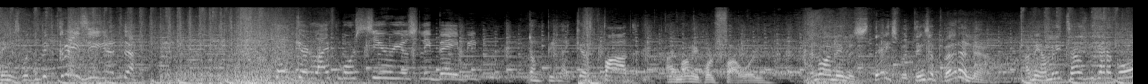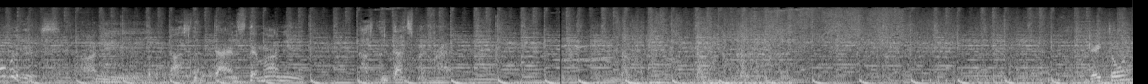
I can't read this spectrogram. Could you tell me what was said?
Things went a bit crazy and... Uh... Take your life more seriously, baby. Don't be like your father. Ay, mommy, por favor. I know I made mistakes, but things are better now. I mean, how many times we gotta go over this? Money. That's the dance, the money. That's the dance, my friend. Okay, Tony?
